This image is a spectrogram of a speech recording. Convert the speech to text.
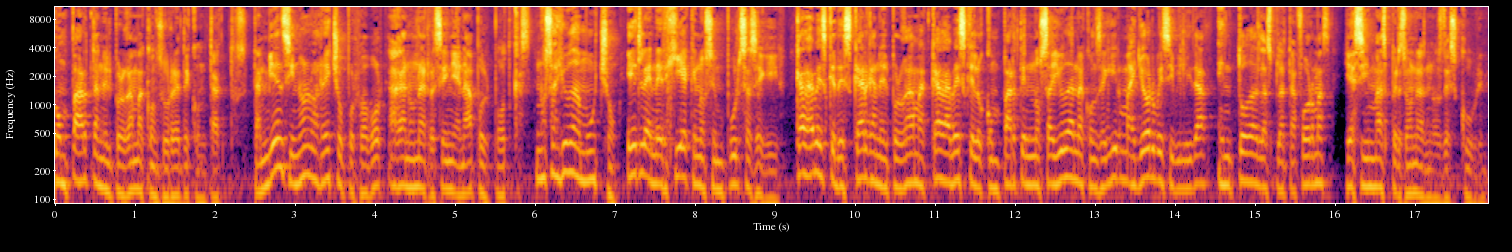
compartan el programa con su red de contactos. También si no lo han hecho, por favor, hagan una reseña en Apple Podcast. Nos ayuda mucho. Es la energía que nos impulsa a seguir. Cada vez que descargan el programa, cada vez que lo comparten, nos ayudan a conseguir mayor visibilidad en todas las plataformas y así más personas nos descubren.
